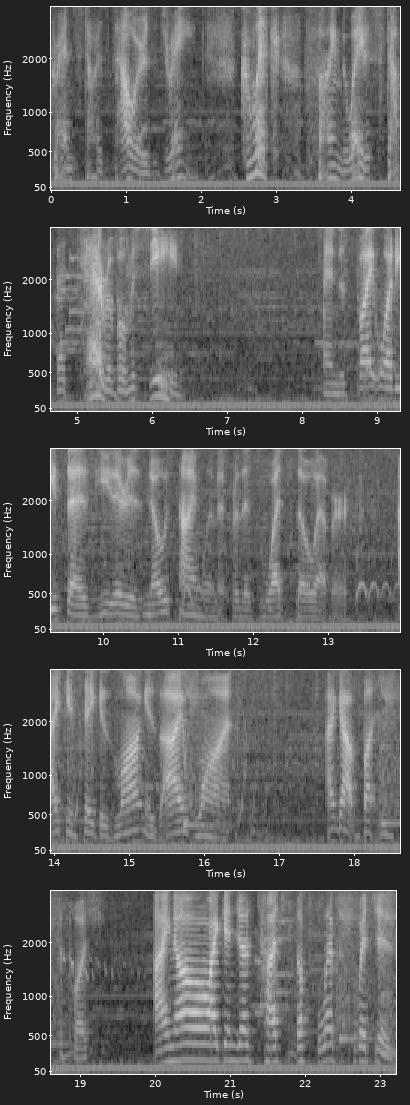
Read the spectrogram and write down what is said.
grand star's power is drained. Quick! Find a way to stop that terrible machine! And despite what he says, there is no time limit for this whatsoever. I can take as long as I want. I got buttons to push. I know I can just touch the flip switches.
